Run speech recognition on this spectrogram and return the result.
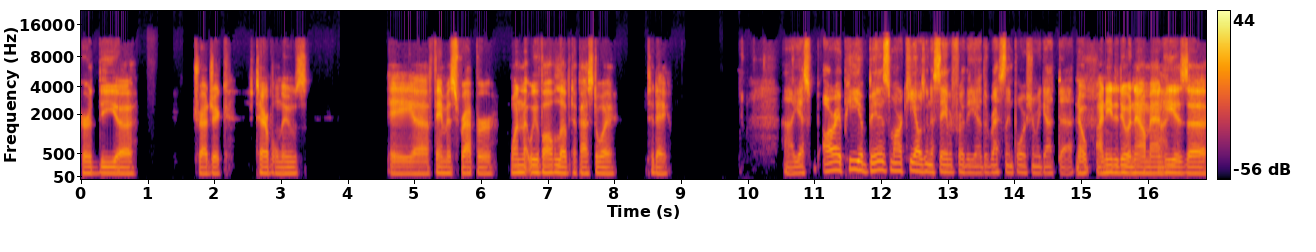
heard the uh, tragic, terrible news. A uh, famous rapper, one that we've all loved, has passed away today. Uh, yes, R.I.P. Biz Markie. I was going to save it for the uh, the wrestling portion. We got uh, Nope, I need to do it now, man. He is uh,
